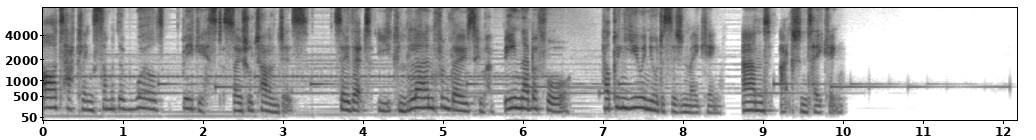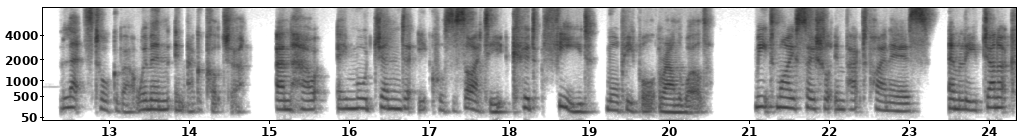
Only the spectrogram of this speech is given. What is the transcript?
are tackling some of the world's biggest social challenges so that you can learn from those who have been there before, helping you in your decision making and action taking. Let's talk about women in agriculture and how a more gender equal society could feed more people around the world. Meet my social impact pioneers, Emily Janoch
